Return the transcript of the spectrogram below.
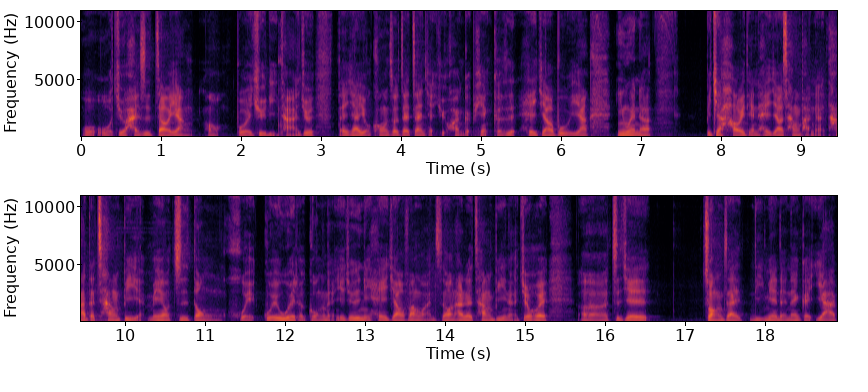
我我就还是照样哦，不会去理它，就等一下有空的时候再站起来去换个片。可是黑胶不一样，因为呢。比较好一点的黑胶唱盘呢，它的唱臂没有自动回归位的功能，也就是你黑胶放完之后，它的唱臂呢就会呃直接撞在里面的那个压，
